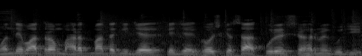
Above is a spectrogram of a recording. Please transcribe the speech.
वंदे मातरम, भारत माता की जय के जय घोष के साथ पूरे शहर में गुजी।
